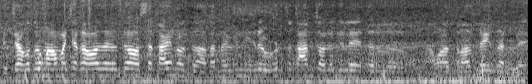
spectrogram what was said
त्याच्या अगोदर मामाच्या गावात जायचं तेव्हा असं काय नव्हतं. आता नवीन इकडे रोडचं काम चालू केलं आहे तर आम्हाला त्रासदायक झालेलं आहे.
